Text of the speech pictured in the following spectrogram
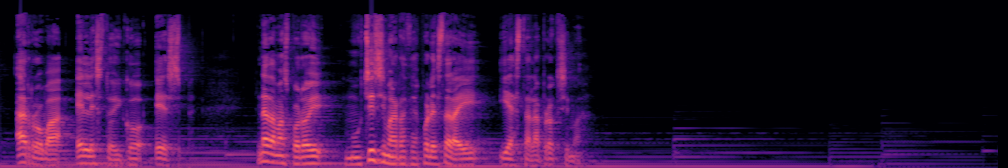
arroba el Nada más por hoy, muchísimas gracias por estar ahí y hasta la próxima.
